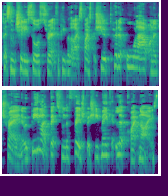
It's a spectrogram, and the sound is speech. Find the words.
put some chili sauce through it for people that like spice but she would put it all out on a tray. And it would be like bits from the fridge but she'd make it look quite nice.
